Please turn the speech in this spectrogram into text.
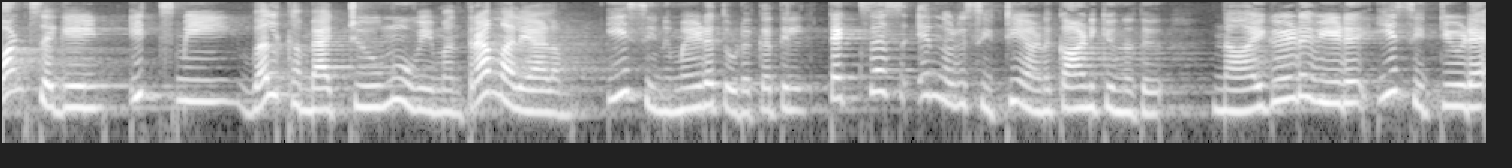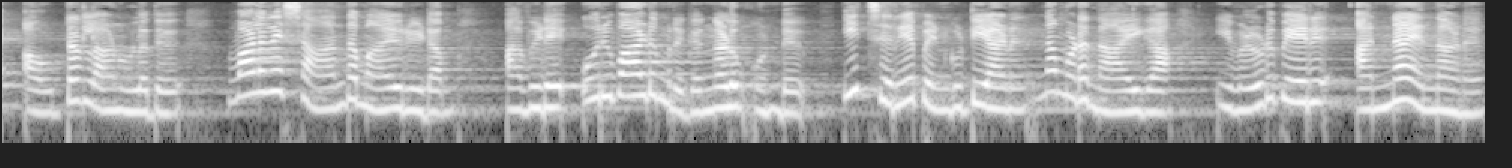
once again it's me welcome back to movie Mantra Malayalam. ഈ സിനിമയുടെ തുടക്കത്തിൽ ടെക്സസ് എന്നൊരു സിറ്റിയാണ് കാണിക്കുന്നത്. നായികയുടെ വീട് ഈ സിറ്റിയുടെ ഔട്ടറിലാണുള്ളത് വളരെ ശാന്തമായൊരിടം. അവിടെ ഒരുപാട് മൃഗങ്ങളും ഉണ്ട്. ഈ ചെറിയ പെൺകുട്ടിയാണ് നമ്മുടെ നായിക. ഇവളുടെ പേര് അന്ന എന്നാണ്.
